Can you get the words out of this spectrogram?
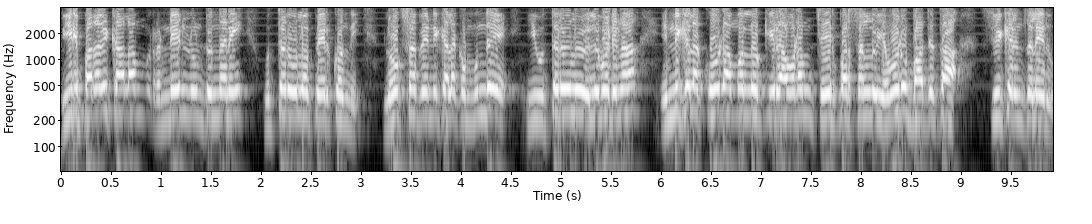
వీరి పదవి కాలం రెండేళ్ళు ఉంటుందని ఉత్తర్వులో పేర్కొంది. లోక్సభ ఎన్నికలకు ముందే ఈ ఉత్తర్వులు వెలువడిన ఎన్నికల కోడ్ అమల్లోకి రావడం చైర్పర్సన్లు ఎవరూ బాధ్యత స్వీకరించలేదు.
